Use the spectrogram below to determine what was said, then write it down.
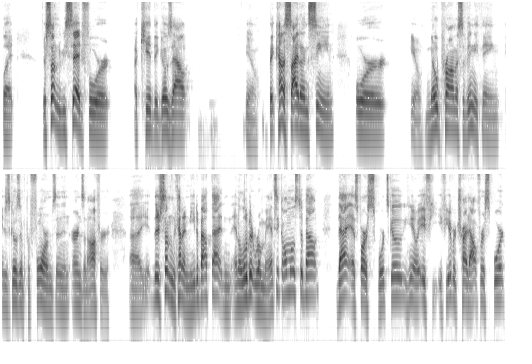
but there's something to be said for a kid that goes out, you know, but kind of sight unseen or you know, no promise of anything and just goes and performs and then earns an offer. Uh, there's something kind of neat about that and, and a little bit romantic almost about that as far as sports go. You know, if if you ever tried out for a sport,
